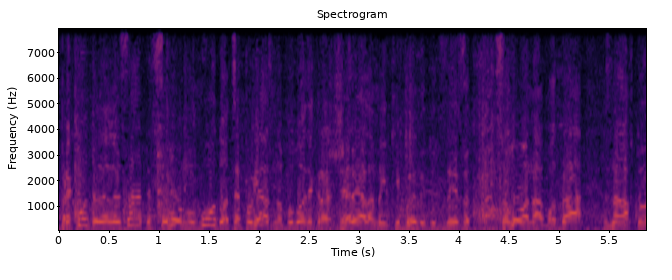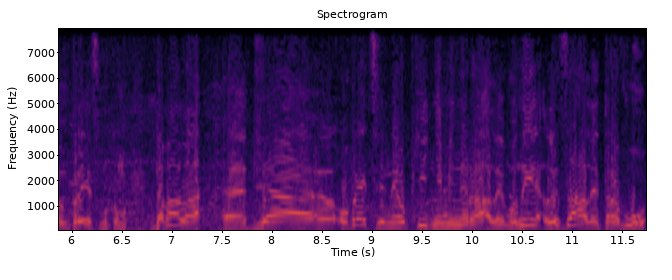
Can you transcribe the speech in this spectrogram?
приходили лизати солону воду. Це пов'язано було якраз з джерелами, які били тут знизу. Солона, вода з нафтовим присмаком давала е, для е, овець необхідні мінерали. Вони лизали траву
